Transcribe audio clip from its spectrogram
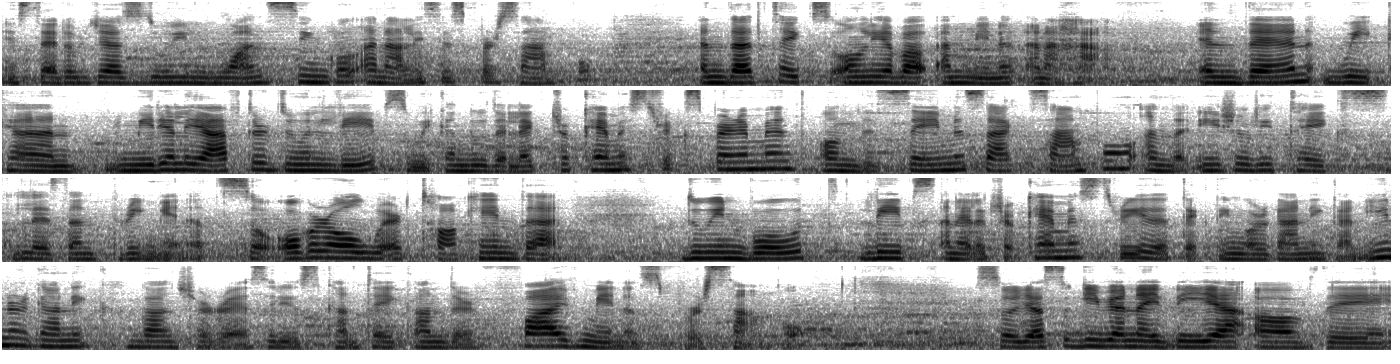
instead of just doing one single analysis per sample. And that takes only about a minute and a half. And then we can, immediately after doing LIBS, we can do the electrochemistry experiment on the same exact sample, and that usually takes less than three minutes. So overall, we're talking that Doing both LIBS and electrochemistry, detecting organic and inorganic gunshot residues can take under five minutes per sample. So just to give you an idea of the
